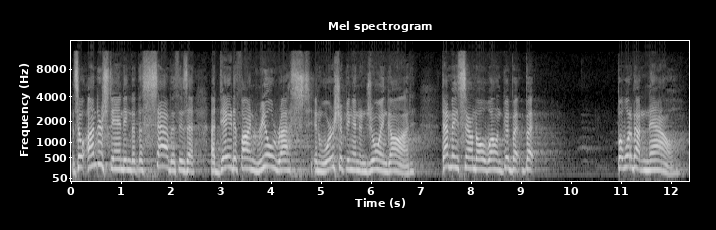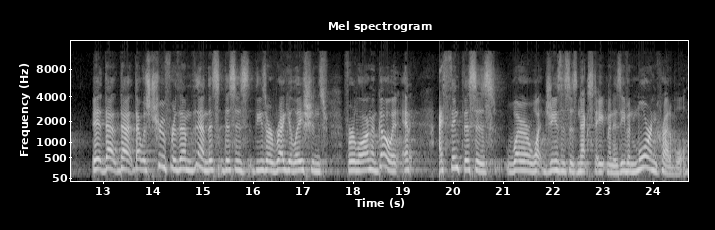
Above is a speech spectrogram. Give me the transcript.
And so understanding that the Sabbath is a, a day to find real rest in worshiping and enjoying God, that may sound all well and good, but, but but what about now? It, that, that, that was true for them then. This, this is, these are regulations for long ago. And, and I think this is where what Jesus' next statement is even more incredible,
